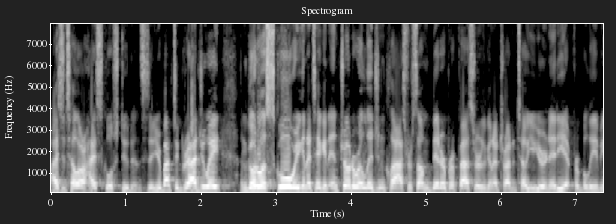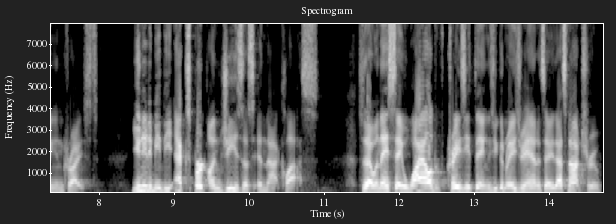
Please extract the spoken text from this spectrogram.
I used to tell our high school students that you're about to graduate and go to a school where you're going to take an intro to religion class where some bitter professor is going to try to tell you you're an idiot for believing in Christ. You need to be the expert on Jesus in that class. So that when they say wild, crazy things, you can raise your hand and say, That's not true.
